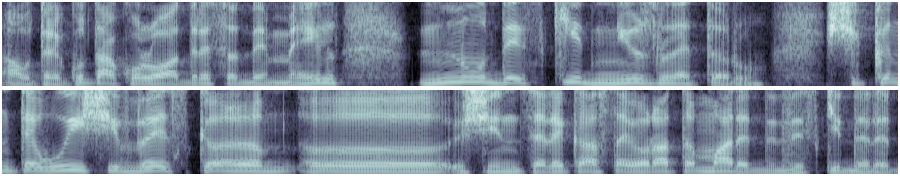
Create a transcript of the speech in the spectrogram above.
au trecut acolo o adresă de mail, nu deschid newsletter-ul. Și când te uiți și vezi că, uh, și înțeleg că asta e o rată mare de deschidere, 20-25%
